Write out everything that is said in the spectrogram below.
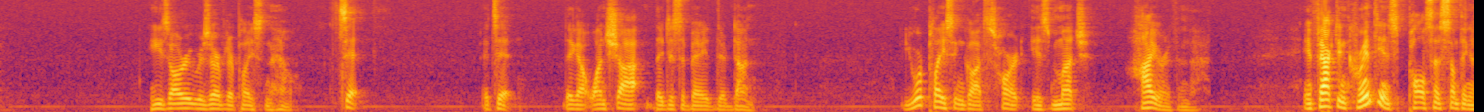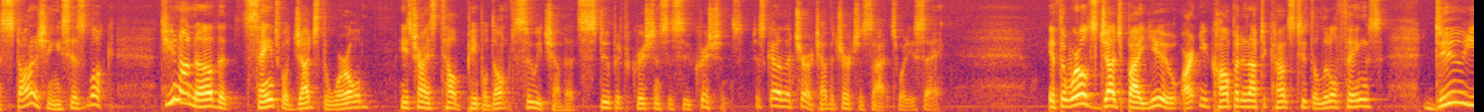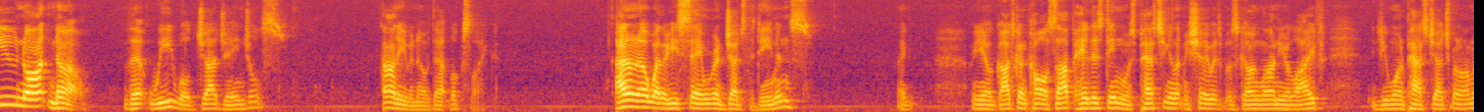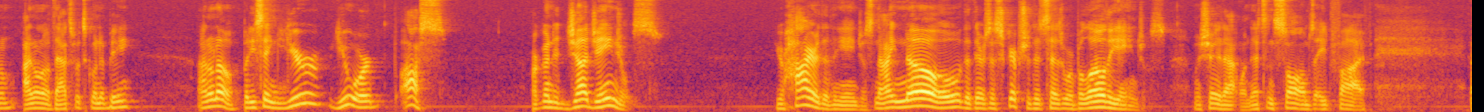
He's already reserved their place in hell. That's it. That's it. They got one shot, they disobeyed, they're done. Your place in God's heart is much higher than that. In fact, in Corinthians, Paul says something astonishing. He says, Look, do you not know that saints will judge the world? He's trying to tell people don't sue each other. It's stupid for Christians to sue Christians. Just go to the church, have the church decide. That's what he's saying. If the world's judged by you, aren't you competent enough to constitute the little things? Do you not know that we will judge angels? I don't even know what that looks like. I don't know whether he's saying we're going to judge the demons. Like, you know, God's going to call us up. Hey, this demon was pestering you. Let me show you what was going on in your life. Do you want to pass judgment on him? I don't know if that's what's going to be. I don't know. But he's saying you're, you're, us, are going to judge angels. You're higher than the angels. Now, I know that there's a scripture that says we're below the angels. I'm going to show you that one. That's in Psalms 8.5.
